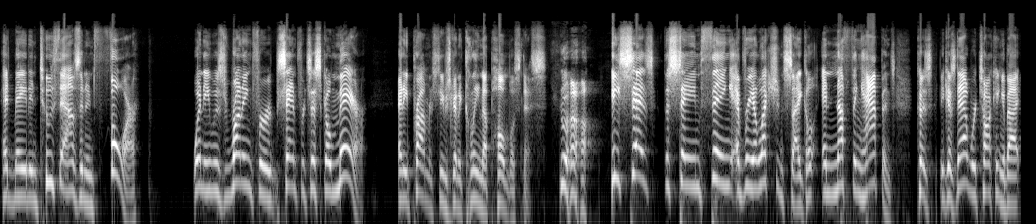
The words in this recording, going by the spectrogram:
had made in 2004 when he was running for San Francisco mayor, and he promised he was going to clean up homelessness. He says the same thing every election cycle, and nothing happens because because now we're talking about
